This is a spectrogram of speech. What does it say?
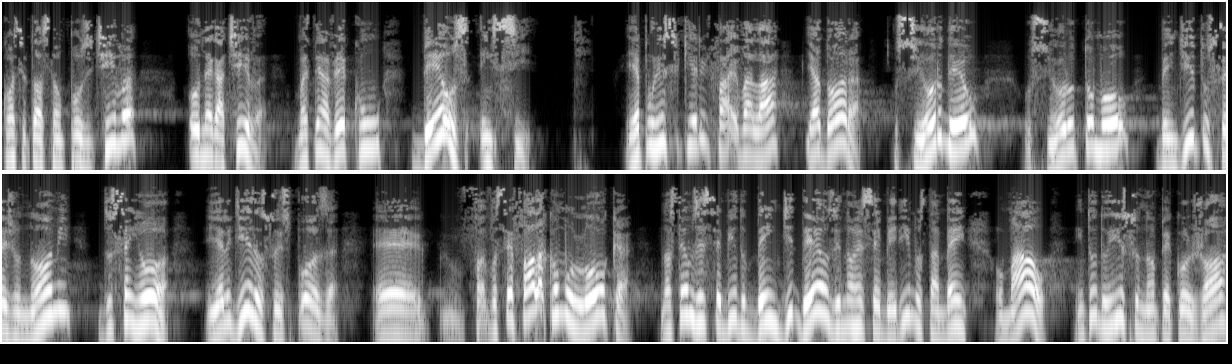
com a situação positiva ou negativa, mas tem a ver com Deus em si. E é por isso que ele vai, lá e adora. O Senhor deu, o Senhor o tomou, bendito seja o nome do Senhor. E ele diz à sua esposa, é, você fala como louca, nós temos recebido o bem de Deus e não receberíamos também o mal? Em tudo isso não pecou Jó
